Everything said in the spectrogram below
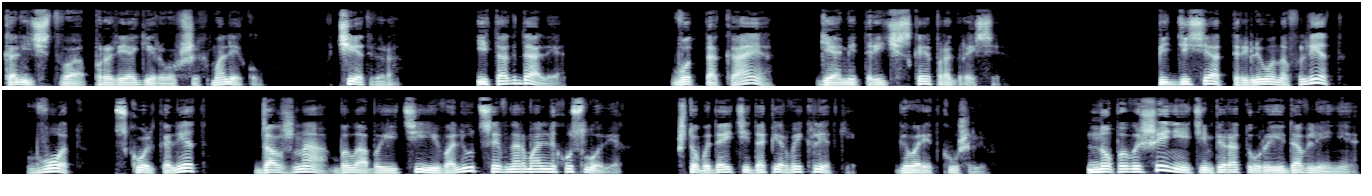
количество прореагировавших молекул в четверо и так далее. Вот такая геометрическая прогрессия. 50 триллионов лет вот сколько лет должна была бы идти эволюция в нормальных условиях, чтобы дойти до первой клетки, говорит Кушелев. Но повышение температуры и давления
